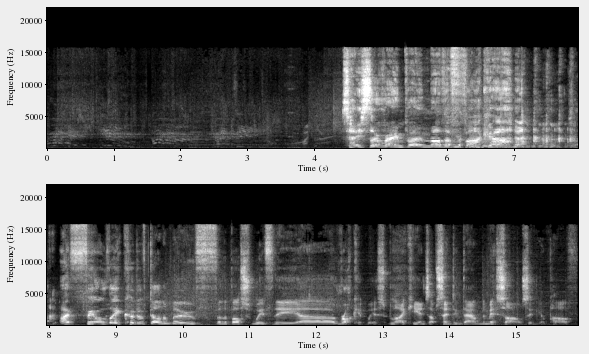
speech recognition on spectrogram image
Rocket, you, Hover, Frenzy. So it's the Rainbow Motherfucker! I feel they could have done a move for the boss with the uh, rocket wisp, like he ends up sending down the missiles in your path.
